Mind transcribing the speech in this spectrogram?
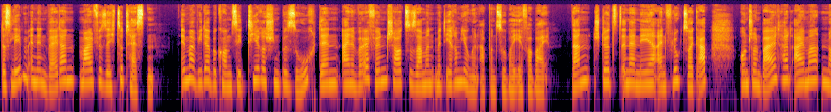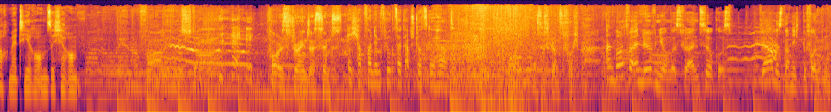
das Leben in den Wäldern mal für sich zu testen. Immer wieder bekommt sie tierischen Besuch, denn eine Wölfin schaut zusammen mit ihrem Jungen ab und zu bei ihr vorbei. Dann stürzt in der Nähe ein Flugzeug ab und schon bald hat Alma noch mehr Tiere um sich herum. Hey. Forest Ranger Simpson. Ich habe von dem Flugzeugabsturz gehört. Das ist ganz furchtbar. An Bord war ein Löwenjunges für einen Zirkus. Wir haben es noch nicht gefunden.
